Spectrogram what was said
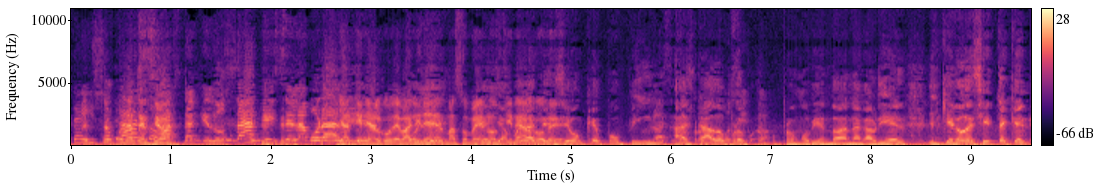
Te hizo caso. atención. Hasta que lo saque y sea la moral. Ya ¿eh? tiene algo de validez, Oye, más o me menos. llama Tiene la algo de. atención que Popín ha a estado pro- propósito. promoviendo a Ana Gabriel y quiero decirte que en,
